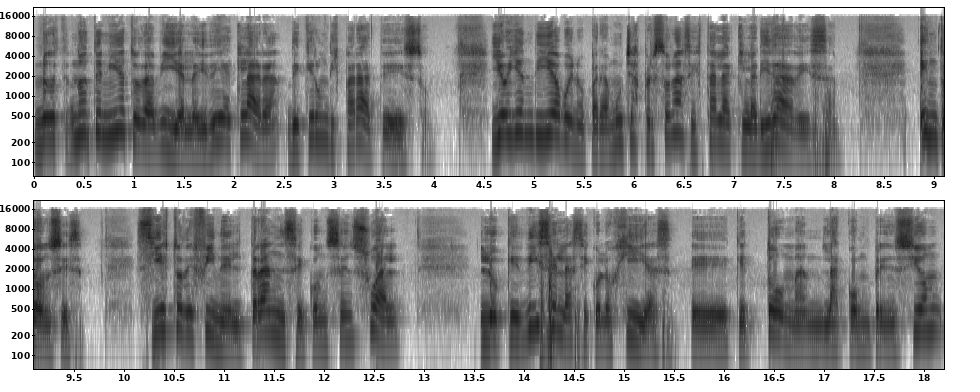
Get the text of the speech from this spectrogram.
No, tenía todavía la idea clara de que era un disparate eso. Y hoy en día, bueno, para muchas personas está la claridad esa. Entonces, Si esto define el trance consensual, lo que dicen las psicologías eh, que toman la comprensión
